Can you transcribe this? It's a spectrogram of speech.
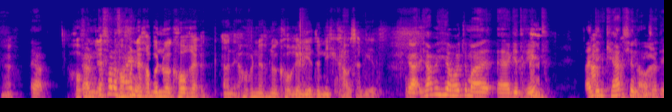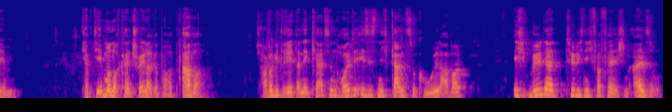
Ja. Ja, Hoffentlich, das war das hoffentlich aber nur, korre, äh, hoffentlich nur korreliert und nicht kausaliert. ja ich habe hier heute mal äh, gedreht. An Ah, den Kärtchen außerdem. Ich habe dir immer noch keinen Trailer gebaut. Aber ich habe gedreht an den Kärtchen. Heute ist es nicht ganz so cool, aber ich will natürlich nicht verfälschen. Also,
